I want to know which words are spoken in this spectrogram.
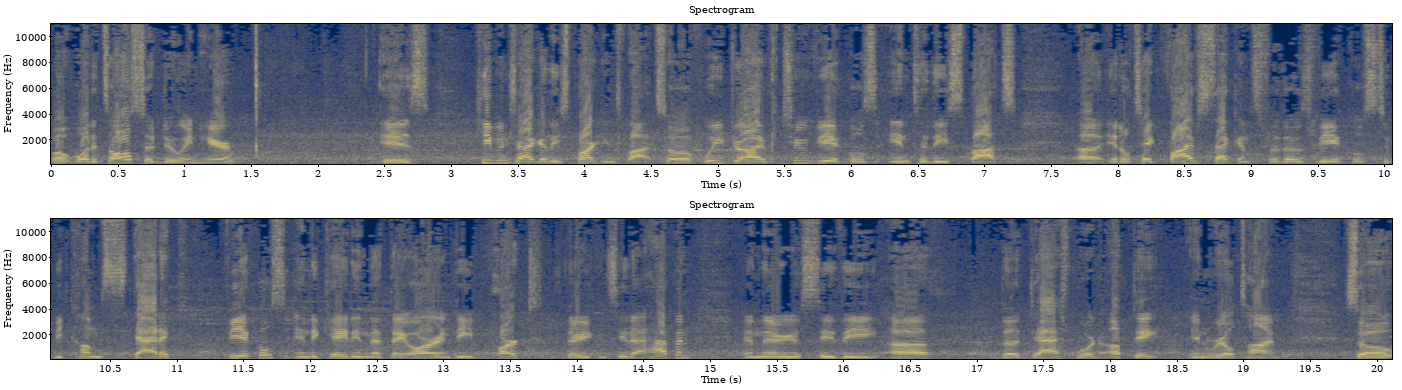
But what it's also doing here is keeping track of these parking spots. So if we drive two vehicles into these spots, uh, it'll take five seconds for those vehicles to become static vehicles, indicating that they are indeed parked. There you can see that happen, and there you'll see the uh, the dashboard update in real time. So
